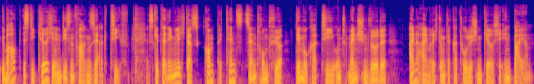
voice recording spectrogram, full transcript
Überhaupt ist die Kirche in diesen Fragen sehr aktiv. Es gibt da nämlich das Kompetenzzentrum für Demokratie und Menschenwürde, eine Einrichtung der katholischen Kirche in Bayern.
